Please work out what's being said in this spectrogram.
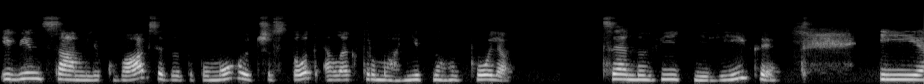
і він сам лікувався за допомогою частот електромагнітного поля. Це новітні ліки, і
